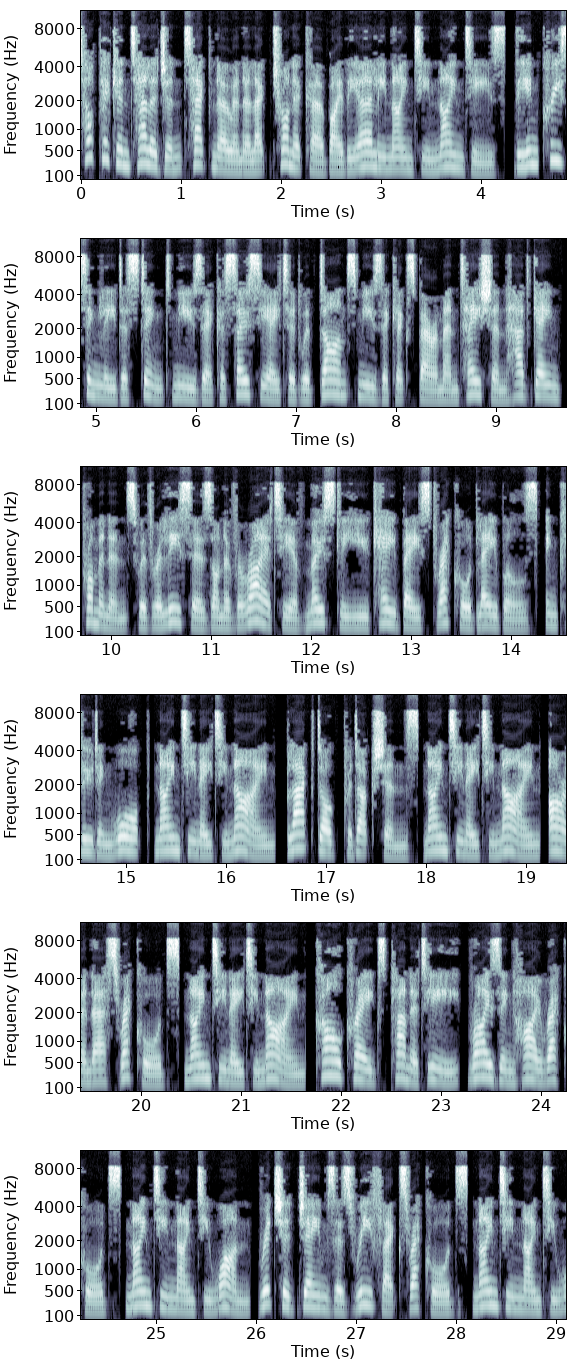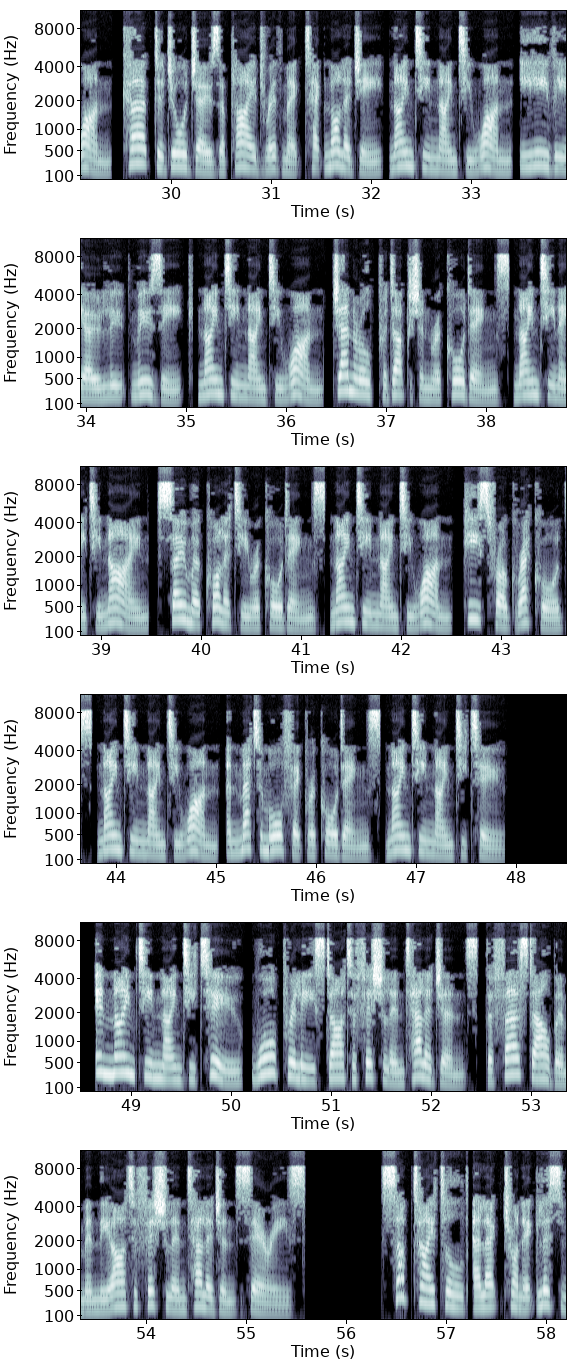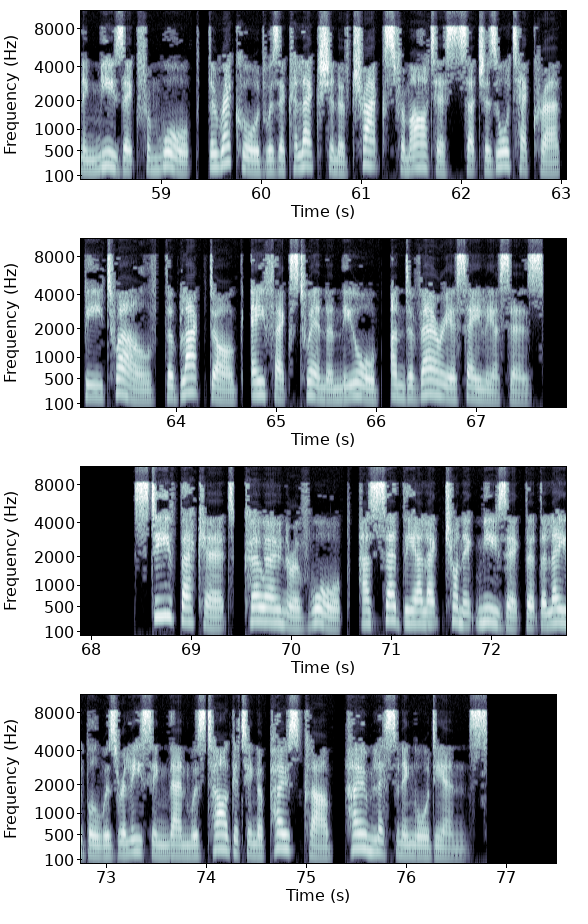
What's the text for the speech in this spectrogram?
Topic intelligent techno and electronica. By the early 1990s, the increasingly distinct music associated with dance music experimentation had gained prominence with releases on a variety of mostly UK-based record labels, including Warp 1989, Black Dog Productions 1989, R&S Records 1989, Carl Craig's Planet E, Rising High Records 1991, Richard James's Reflex Records 1991, Kirk DeGiorgio's Applied Rhythmic Technology 1991, EEVO Lute Muzique 1991, General Production Recordings 1989, Soma Quality Recordings 1991, Peacefrog Records 1991, and Metamorphic Recordings 1992. In 1992, Warp released Artificial Intelligence, the first album in the Artificial Intelligence series. Subtitled Electronic Listening Music from Warp, the record was a collection of tracks from artists such as Autechre, B12, The Black Dog, Aphex Twin and The Orb, under various aliases. Steve Beckett, co-owner of Warp, has said the electronic music that the label was releasing then was targeting a post-club, home listening audience.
